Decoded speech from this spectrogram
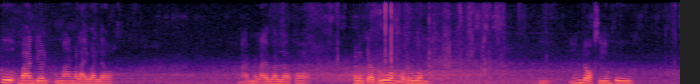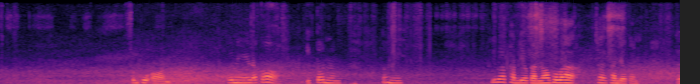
คือบานเดือนมามาหลายวันแล้วบานมาหลายวันแล้วก็กำลังจะร่วงร่วง นี่มันดอกสีชมพู ชมพูอ่อนต้นนี้แล้วก็อีกต้นหนึ่งต้นนี้พี่ว่าพันเดียวกันเนาะเพราะว่าใช่พันเดียวกัน แต่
